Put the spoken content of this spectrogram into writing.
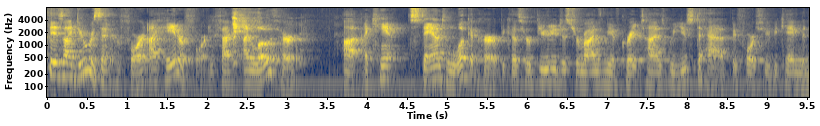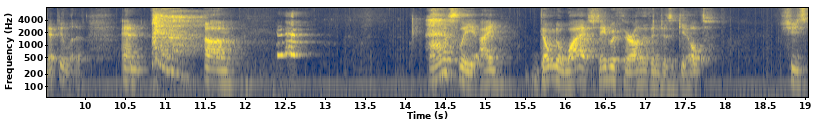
truth is, I do resent her for it. I hate her for it. In fact, I loathe her. Uh, I can't stand to look at her because her beauty just reminds me of great times we used to have before she became manipulative. And um, honestly, I don't know why I stayed with her other than just guilt. She's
